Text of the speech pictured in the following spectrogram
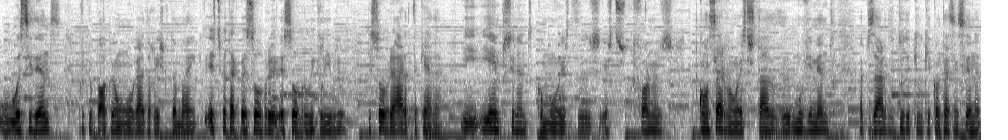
o, o acidente, porque o palco é um lugar de risco também. Este espetáculo é sobre, é sobre o equilíbrio e sobre a arte da queda. E, e é impressionante como estes, estes performers conservam este estado de movimento, apesar de tudo aquilo que acontece em cena.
